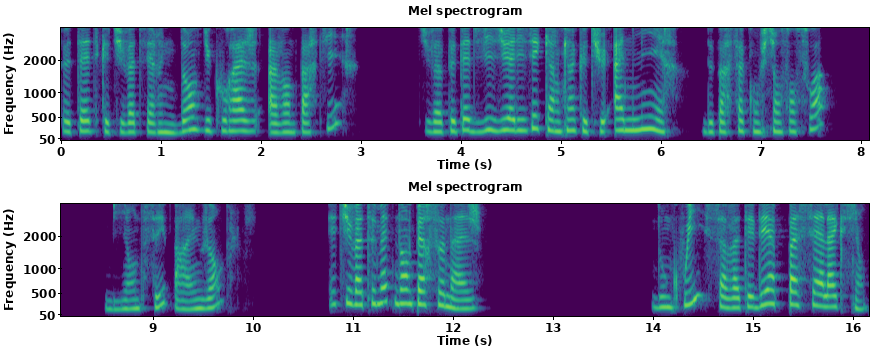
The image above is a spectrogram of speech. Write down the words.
peut-être que tu vas te faire une danse du courage avant de partir, tu vas peut-être visualiser quelqu'un que tu admires de par sa confiance en soi, Beyoncé par exemple, et tu vas te mettre dans le personnage. Donc oui, ça va t'aider à passer à l'action.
